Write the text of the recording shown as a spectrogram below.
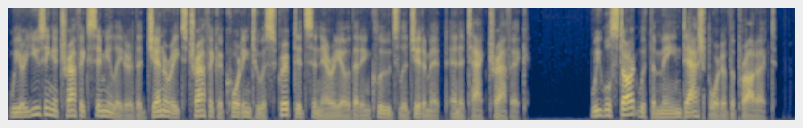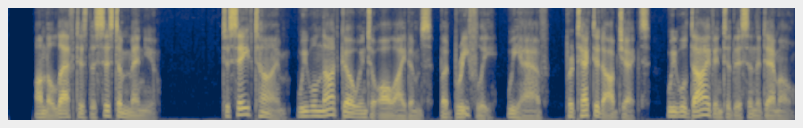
we are using a traffic simulator that generates traffic according to a scripted scenario that includes legitimate and attack traffic. We will start with the main dashboard of the product. On the left is the system menu. To save time, we will not go into all items, but briefly, we have protected objects. We will dive into this in the demo.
